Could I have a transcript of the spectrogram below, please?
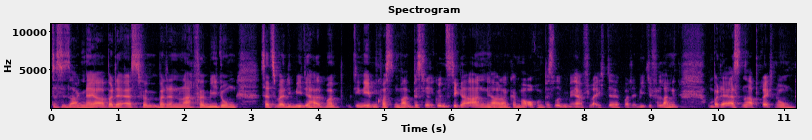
dass sie sagen, naja, bei der Erstverm bei der Nachvermietung setzen wir die Miete halt mal, die Nebenkosten mal ein bisschen günstiger an, ja, dann können wir auch ein bisschen mehr vielleicht äh, bei der Miete verlangen. Und bei der ersten Abrechnung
